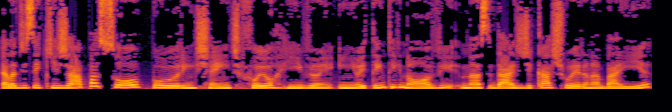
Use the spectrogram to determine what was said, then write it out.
ela disse que já passou por enchente, foi horrível em 89, na cidade de Cachoeira, na Bahia.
